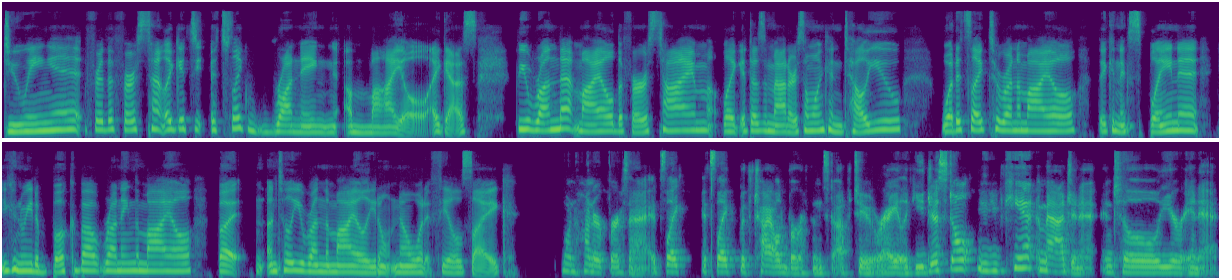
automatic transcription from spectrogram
doing it for the first time. Like it's it's like running a mile, I guess. If you run that mile the first time, like it doesn't matter. Someone can tell you what it's like to run a mile. They can explain it. You can read a book about running the mile, but until you run the mile, you don't know what it feels like. 100%. It's like it's like with childbirth and stuff too, right? Like you just don't you can't imagine it until you're in it.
